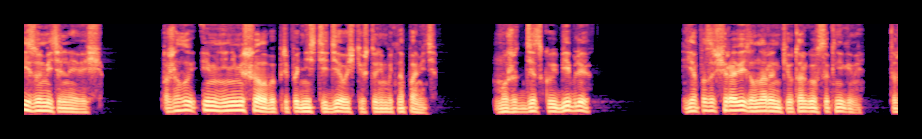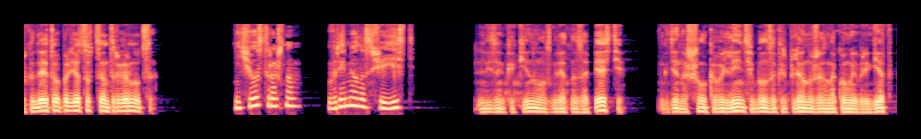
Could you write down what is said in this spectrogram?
Изумительная вещь. Пожалуй, и мне не мешало бы преподнести девочке что-нибудь на память. Может, детскую Библию? Я позавчера видел на рынке у торговца книгами. Только для этого придется в центр вернуться. Ничего страшного. Время у нас еще есть. Лизонька кинула взгляд на запястье, где на шелковой ленте был закреплен уже знакомый бригет.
